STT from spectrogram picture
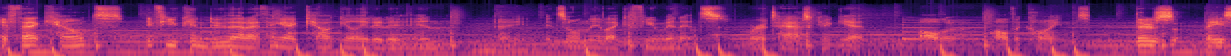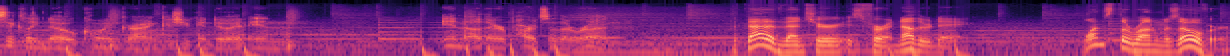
If that counts, if you can do that, I think I calculated it in. Uh, it's only like a few minutes where a TAS could get all the all the coins. There's basically no coin grind because you can do it in in other parts of the run. But that adventure is for another day. Once the run was over,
